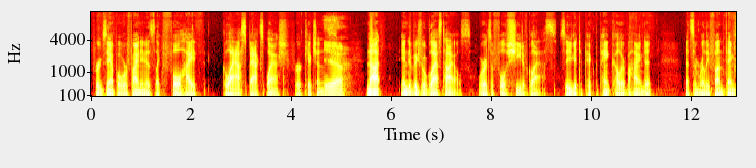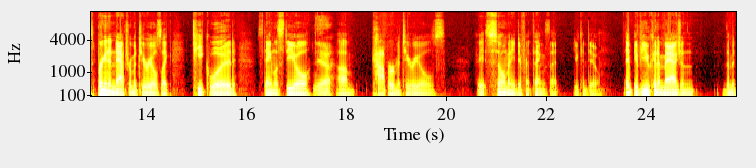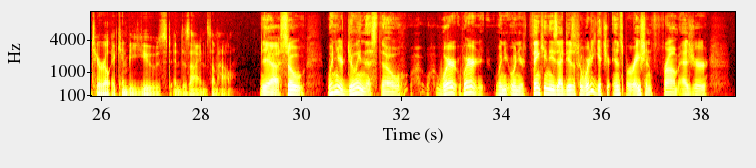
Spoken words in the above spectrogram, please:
for example, we're finding is like full height glass backsplash for kitchens. Yeah. Not individual glass tiles where it's a full sheet of glass. So you get to pick the paint color behind it. That's some really fun things. Bringing in natural materials like teak wood, stainless steel, Yeah. um, copper materials. It's so many different things that you can do. If, if you can imagine the material, it can be used and designed somehow. Yeah. So when you're doing this though, where where when you when you're thinking these ideas, where do you get your inspiration from as you're,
